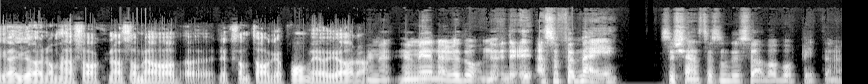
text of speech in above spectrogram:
jag, gör de här sakerna som jag har eh, liksom tagit på mig att göra. Hur, hur menar du då? Nu, alltså för mig så känns det som du svävar bort lite nu.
